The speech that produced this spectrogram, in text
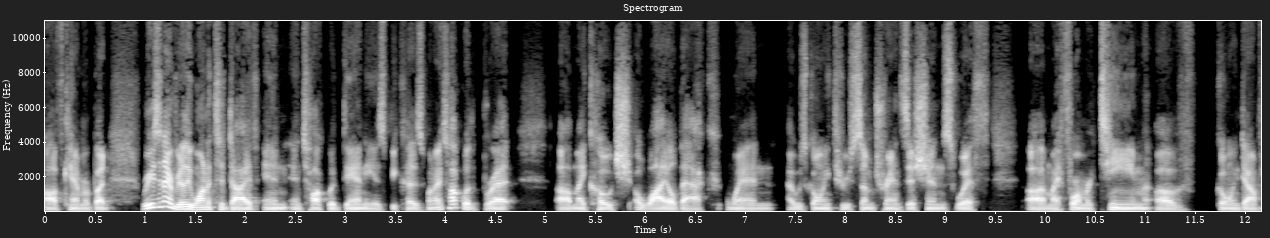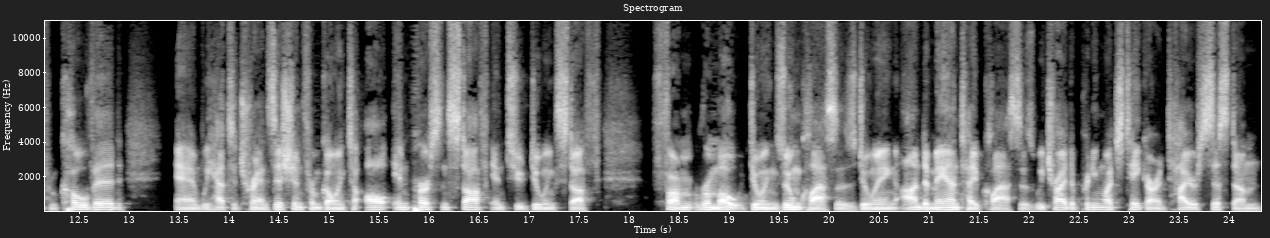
off camera. But reason I really wanted to dive in and talk with Danny is because when I talk with Brett, uh, my coach, a while back, when I was going through some transitions with uh, my former team of going down from COVID, and we had to transition from going to all in-person stuff into doing stuff from remote, doing Zoom classes, doing on demand type classes. We tried to pretty much take our entire system.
